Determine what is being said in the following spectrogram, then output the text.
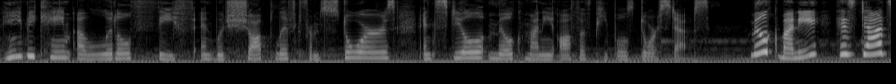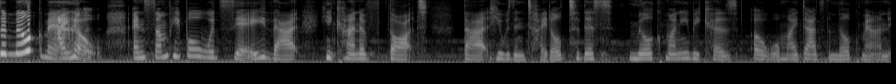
He became a little thief and would shoplift from stores and steal milk money off of people's doorsteps. Milk money? His dad's a milkman. I know. And some people would say that he kind of thought that he was entitled to this milk money because, oh, well, my dad's the milkman.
